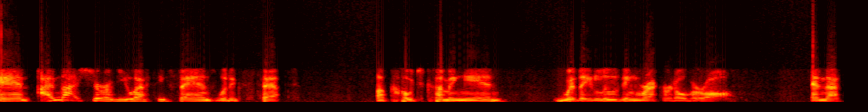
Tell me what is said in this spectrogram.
and I'm not sure if USC fans would accept a coach coming in with a losing record overall. And that's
